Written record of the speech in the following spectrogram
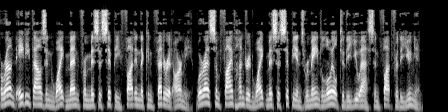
Around 80,000 white men from Mississippi fought in the Confederate Army, whereas some 500 white Mississippians remained loyal to the U.S. and fought for the Union.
